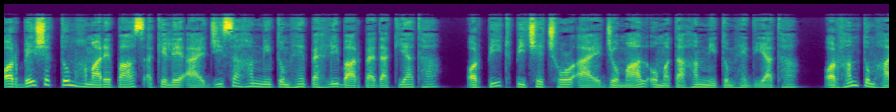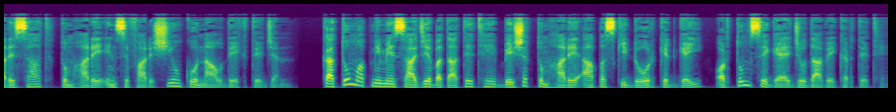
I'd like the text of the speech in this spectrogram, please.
اور بے شک تم ہمارے پاس اکیلے آئے جیسا ہم نے تمہیں پہلی بار پیدا کیا تھا، اور پیٹھ پیچھے چھوڑ آئے جو مال و متا ہم نے تمہیں دیا تھا، اور ہم تمہارے ساتھ تمہارے ان سفارشیوں کو ناؤ دیکھتے جن۔ کا تم اپنی میں ساجے بتاتے تھے، بے شک تمہارے آپس کی ڈور کٹ گئی اور تم سے گئے جو دعوے کرتے تھے۔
